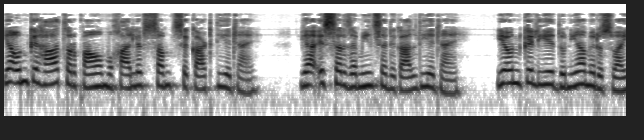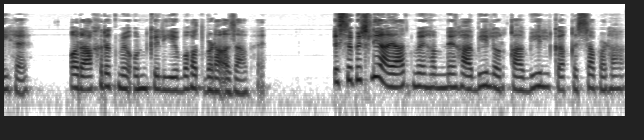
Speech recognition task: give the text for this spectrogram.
یا ان کے ہاتھ اور پاؤں مخالف سمت سے کاٹ دیے جائیں یا اس سر زمین سے نکال دیے جائیں، یہ ان کے لیے دنیا میں رسوائی ہے۔ اور آخرت میں ان کے لیے بہت بڑا عذاب ہے۔ اس سے پچھلی آیات میں ہم نے حابیل اور کابیل کا قصہ پڑھا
